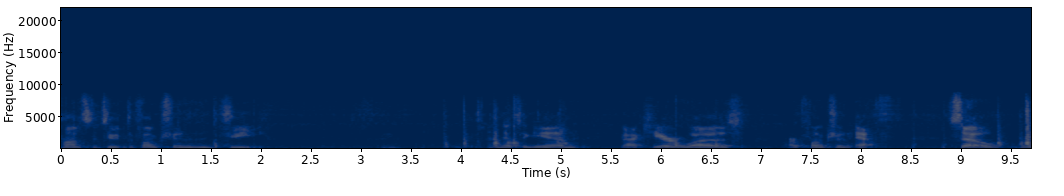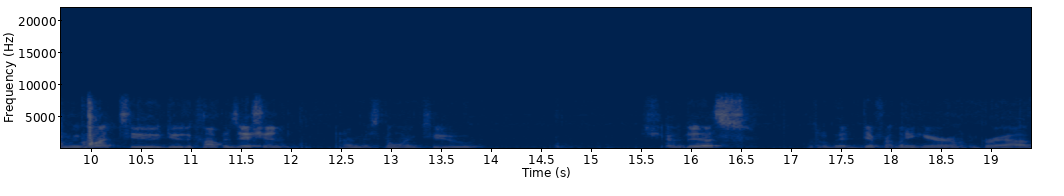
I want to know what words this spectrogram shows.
constitute the function g. And this again, back here was our function f. So when we want to do the composition, I'm just going to show this a little bit differently here. I'm going to grab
